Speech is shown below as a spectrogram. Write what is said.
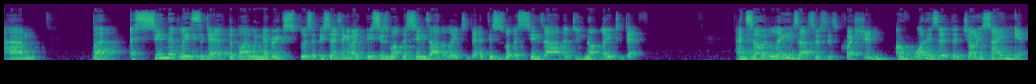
Um, but a sin that leads to death, the Bible never explicitly says, anyway, this is what the sins are that lead to death. This is what the sins are that do not lead to death. And so it leaves us with this question of what is it that John is saying here?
